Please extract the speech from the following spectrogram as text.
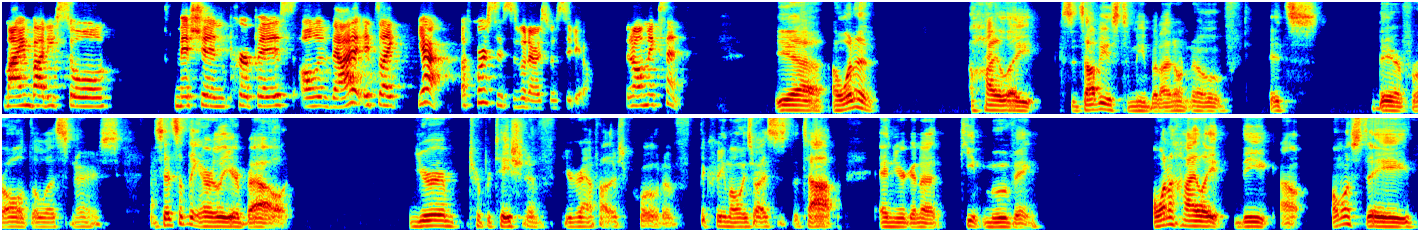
mind, body, soul, mission, purpose, all of that, it's like, yeah, of course, this is what I was supposed to do. It all makes sense. Yeah, I want to highlight because it's obvious to me, but I don't know if it's there for all the listeners. You said something earlier about your interpretation of your grandfather's quote of the cream always rises to the top and you're going to keep moving I want to highlight the uh, almost a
